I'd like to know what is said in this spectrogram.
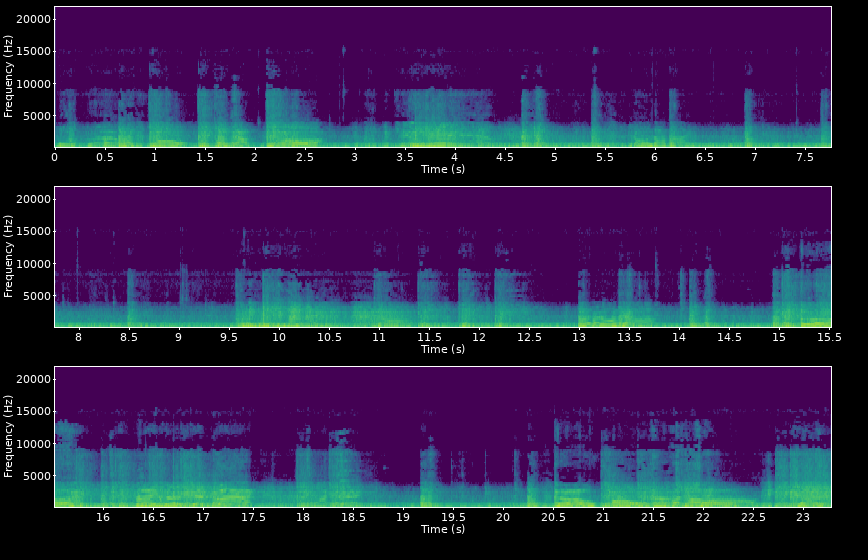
More Krauts! I can't hear him! Schon dabei! Bazooka! Baker, get back! Oh! Oh! oh. Got it!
